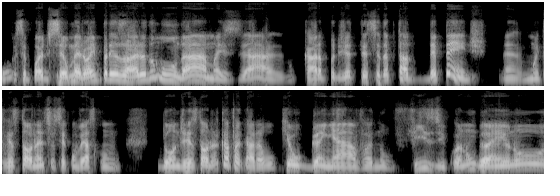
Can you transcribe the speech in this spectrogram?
você pode ser o melhor empresário do mundo. Ah, mas ah, o cara podia ter se adaptado. Depende. Né? Muito restaurante, se você conversa com dono de restaurante, o cara fala, cara, o que eu ganhava no físico, eu não ganho no,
